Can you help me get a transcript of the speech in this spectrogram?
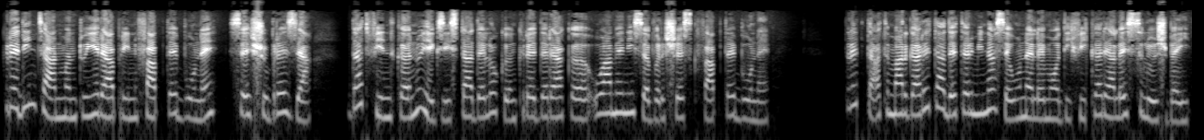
Credința în mântuirea prin fapte bune se șubrezea, dat fiind că nu exista deloc încrederea că oamenii săvârșesc fapte bune. Treptat, Margareta determinase unele modificări ale slujbei.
